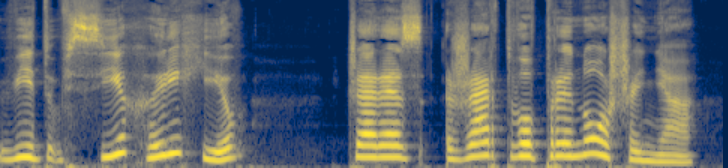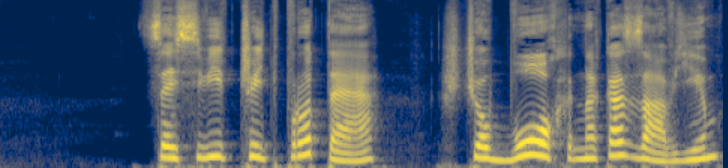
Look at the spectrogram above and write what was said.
від всіх гріхів через жертвоприношення. Це свідчить про те, що Бог наказав їм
